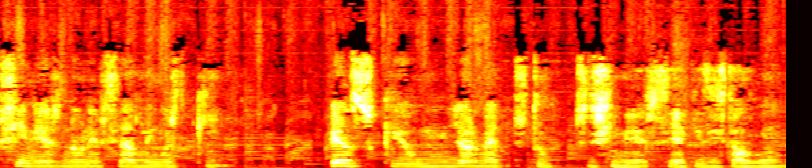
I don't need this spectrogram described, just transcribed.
chinês na Universidade de Línguas de Pequim. Penso que o melhor método de estudo de chinês, se é que existe algum,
